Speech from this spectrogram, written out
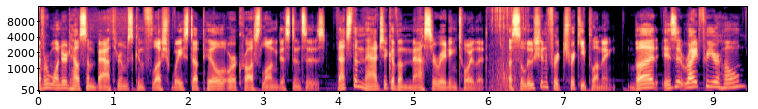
Ever wondered how some bathrooms can flush waste uphill or across long distances? That's the magic of a macerating toilet, a solution for tricky plumbing. But is it right for your home?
